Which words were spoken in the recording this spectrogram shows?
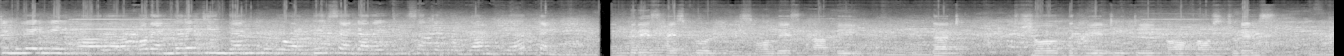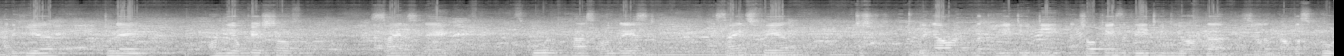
stimulating or uh, for encouraging them to do all this and arranging such a program here. Thank you. Andres High School is always happy that to show the creativity of our students and here today on the occasion of Science Day the school has organized a science fair to, to bring out the creativity and showcase the creativity of the children of the school.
